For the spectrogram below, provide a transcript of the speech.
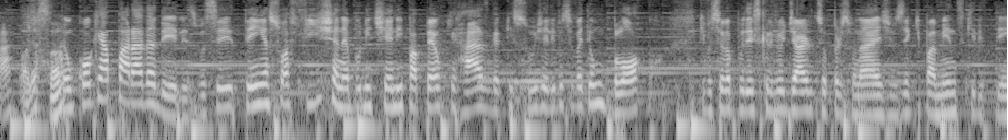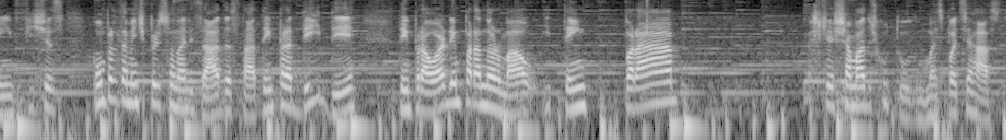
tá? Olha só. Então, qual que é a parada deles? Você tem a sua ficha, né, bonitinha ali, papel que rasga, que suja, ali você vai ter um bloco que você vai poder escrever o diário do seu personagem, os equipamentos que ele tem, fichas completamente personalizadas, tá? Tem pra D&D, tem pra Ordem Paranormal e tem pra acho que é chamado de Cthulhu, mas pode ser rastro.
